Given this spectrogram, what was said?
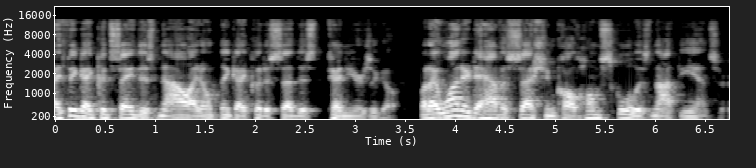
I think I could say this now. I don't think I could have said this 10 years ago. But I wanted to have a session called Homeschool is Not the Answer.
